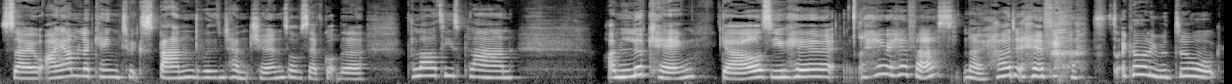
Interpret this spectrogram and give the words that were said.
So I am looking to expand with intentions. Obviously, I've got the Pilates plan. I'm looking, girls, you hear it, hear it here first. No, heard it here first. I can't even talk.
